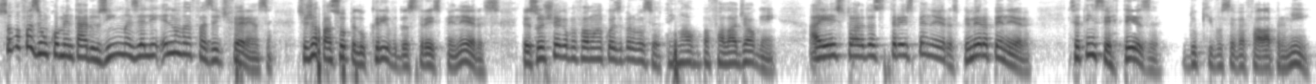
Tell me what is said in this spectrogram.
só vou fazer um comentáriozinho, mas ele, ele não vai fazer diferença. Você já passou pelo crivo das três peneiras? A pessoa chega para falar uma coisa para você, eu tenho algo para falar de alguém. Aí é a história das três peneiras. Primeira peneira, você tem certeza do que você vai falar para mim?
